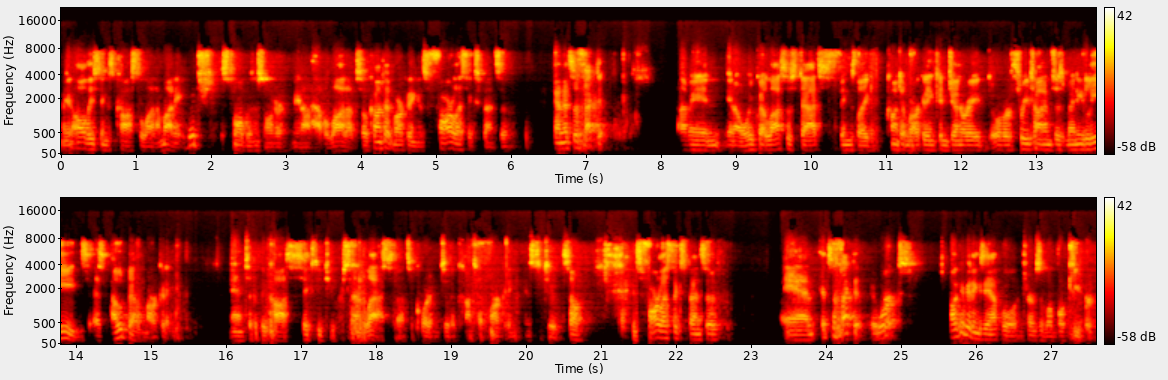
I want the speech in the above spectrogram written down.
I mean, all these things cost a lot of money, which the small business owner may not have a lot of. So, content marketing is far less expensive and it's effective. I mean, you know, we've got lots of stats. Things like content marketing can generate over three times as many leads as outbound marketing and typically costs 62% less. That's according to the Content Marketing Institute. So it's far less expensive And it's effective, it works. I'll give you an example in terms of a bookkeeper.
